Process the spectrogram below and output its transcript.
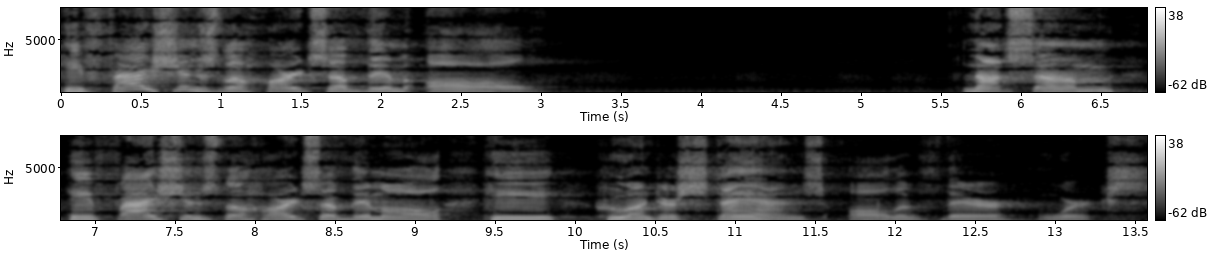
He fashions the hearts of them all. Not some, he fashions the hearts of them all, he who understands all of their works.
